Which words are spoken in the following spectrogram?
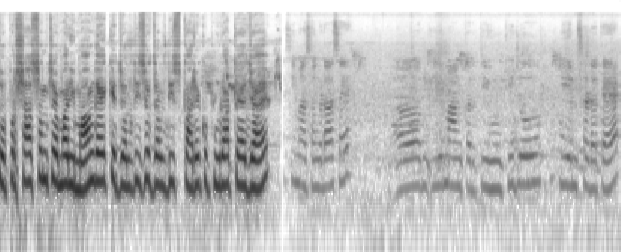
तो प्रशासन से हमारी मांग है कि जल्दी से जल्दी इस कार्य को पूरा किया जाए। सीमा संगड़ा से ये मांग करती हूँ कि जो पीएम सड़क है,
